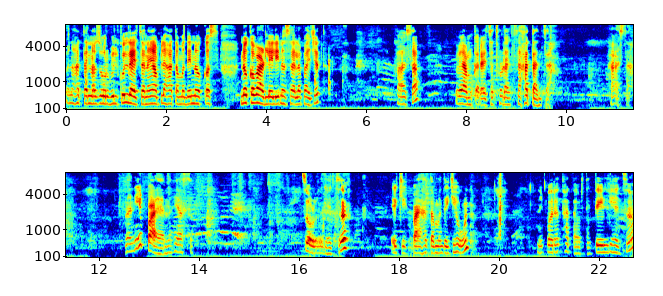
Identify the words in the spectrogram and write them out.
पण हातांना जोर बिलकुल द्यायचा नाही. आपल्या हातामध्ये नकस नकं वाढलेली नसायला पाहिजेत. हा असा व्यायाम करायचा थोडासा हातांचा. हा असा. आणि पायानं हे असं. चोळून घ्यायचं. एक एक पाय हातामध्ये घेऊन आणि परत हातावरती तेल घ्यायचं.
